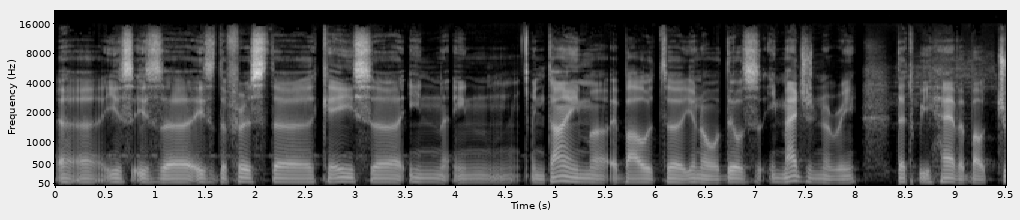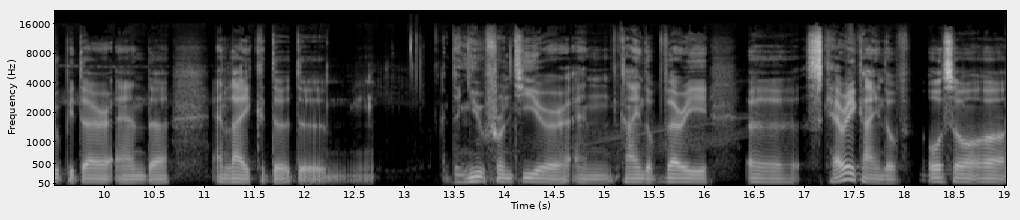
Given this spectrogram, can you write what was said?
uh, is is uh, is the first uh, case uh, in in in time uh, about you know those imaginary that we have about Jupiter and and like the the the new frontier and kind of very uh, scary kind of also uh,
